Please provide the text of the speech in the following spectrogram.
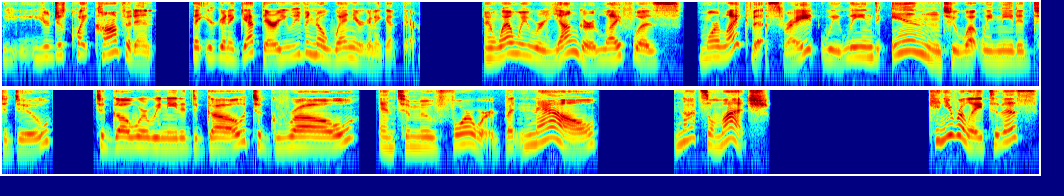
you're just quite confident that you're going to get there. You even know when you're going to get there. And when we were younger, life was more like this, right? We leaned into what we needed to do to go where we needed to go, to grow, and to move forward. But now, not so much. Can you relate to this?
